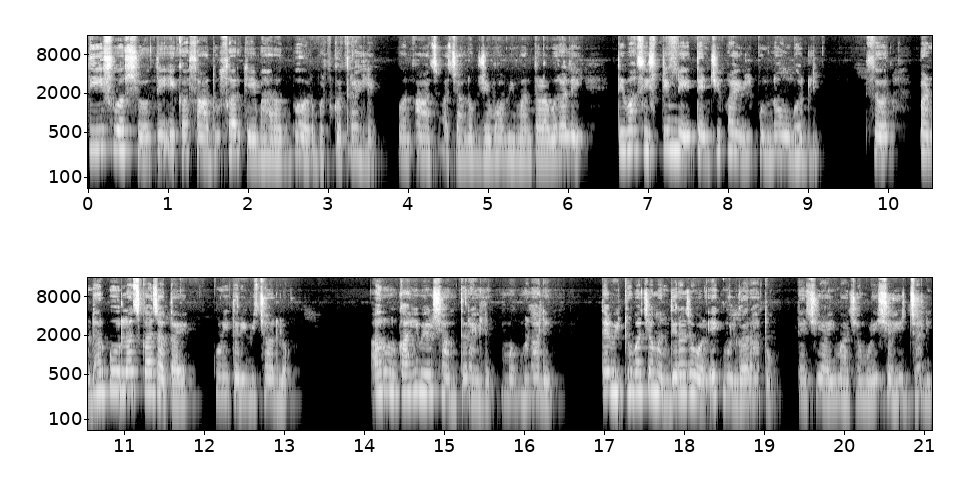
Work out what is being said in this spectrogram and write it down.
तीस वर्ष ते एका साधूसारखे भारतभर भटकत राहिले. पण आज अचानक जेव्हा विमानतळावर आले तेव्हा सिस्टीमने त्यांची फाईल पुन्हा उघडली. सर पंढरपूरलाच का जाताय? कुणीतरी विचारलं. अरुण काही वेळ शांत राहिले मग म्हणाले त्या विठोबाच्या मंदिराजवळ एक मुलगा राहतो. त्याची आई माझ्यामुळे शहीद झाली.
